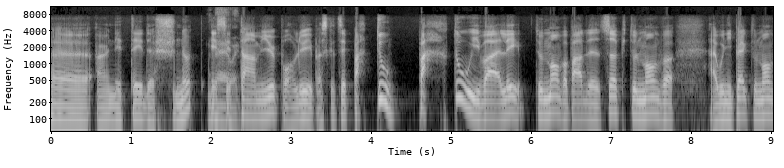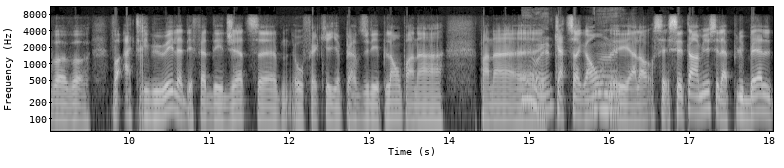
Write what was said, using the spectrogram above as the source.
euh, un été de schnout et ben c'est tant mieux pour lui parce que, tu sais, partout, partout où il va aller, tout le monde va parler de ça, puis tout le monde va, à Winnipeg, tout le monde va, va, attribuer la défaite des Jets euh, au fait qu'il a perdu les plombs pendant, pendant 4 euh, secondes. Et alors, c'est tant mieux, c'est la plus belle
